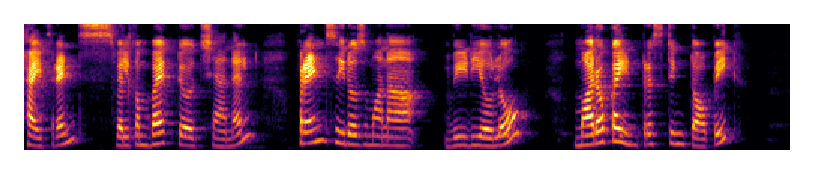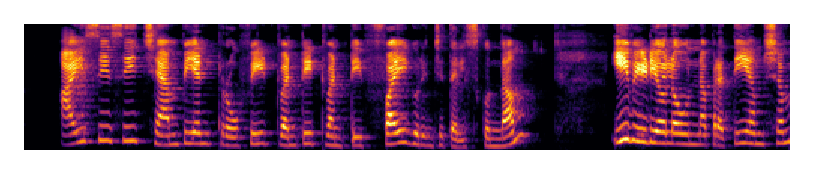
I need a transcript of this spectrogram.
Hi friends welcome back to our channel friends ఈరోజు మన వీడియోలో మరొక interesting topic ICC champion trophy twenty twenty five గురించి తెలుసుకుందాం. ఈ వీడియోలో ఉన్న ప్రతి అంశం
